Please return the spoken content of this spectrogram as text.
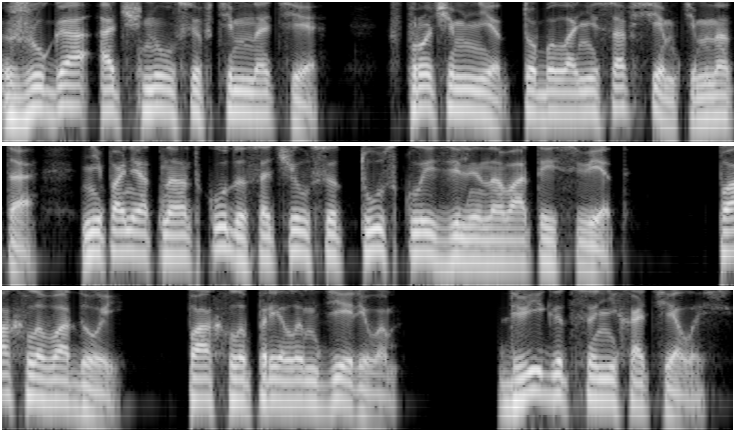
Жуга очнулся в темноте. Впрочем, нет, то была не совсем темнота. Непонятно откуда сочился тусклый зеленоватый свет. Пахло водой, пахло прелым деревом. Двигаться не хотелось.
